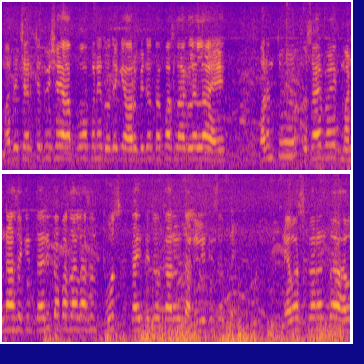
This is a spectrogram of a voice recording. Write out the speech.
मध्ये चर्चेत विषय अफवा पण येत होते की आरोपीचा तपास लागलेला आहे. परंतु साहेब एक म्हणणं असं की तरी तपास लागला असून ठोस काही त्याच्यावर कारवाई झालेली दिसत नाही. नेवासकरांचा हा-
